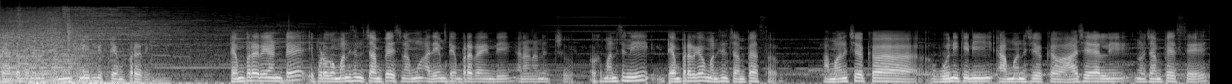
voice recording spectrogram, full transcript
చేతబడింది కంప్లీట్లీ టెంపరీ టెంపరీ అంటే ఇప్పుడు ఒక మనిషిని చంపేసినాము అదేం టెంపరీ అయింది అని అనొచ్చు. ఒక మనిషిని టెంపరీగా మనిషిని చంపేస్తావు. ఆ మనిషి యొక్క ఉనికిని ఆ మనిషి యొక్క ఆశయాల్ని నువ్వు చంపేస్తే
